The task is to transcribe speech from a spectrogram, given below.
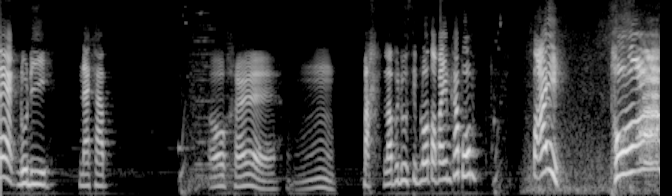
แรกดูดีนะครับ โอเคอืมไปเราไปดูสิบโลต่อไปกันครับผม ไป ทอง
